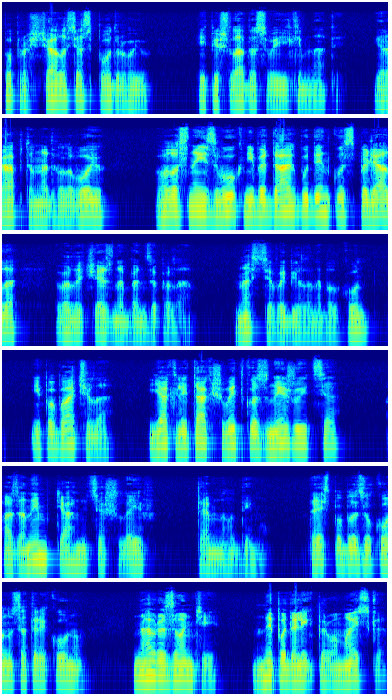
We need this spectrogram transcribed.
попрощалася з подругою і пішла до своєї кімнати. І раптом над головою голосний звук, ніби дах будинку спиляла величезна бензопила. Настя вибігла на балкон і побачила, як літак швидко знижується, а за ним тягнеться шлейф темного диму. Десь поблизу конуса терекону, на горизонті, неподалік Первомайська,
